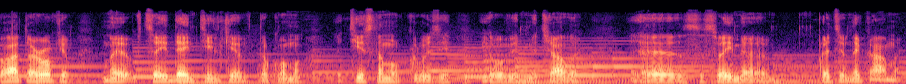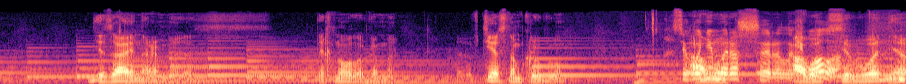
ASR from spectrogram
багато років ми в цей день тільки в такому тісному крузі його відмічали зі своїми працівниками, дизайнерами, технологами в тісному кругу. Сьогодні А ми от- розширили А коло. вот сегодня,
